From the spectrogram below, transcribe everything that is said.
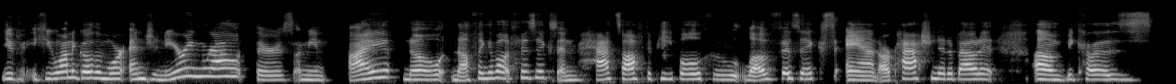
you if you want to go the more engineering route there's i mean i know nothing about physics and hats off to people who love physics and are passionate about it um because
